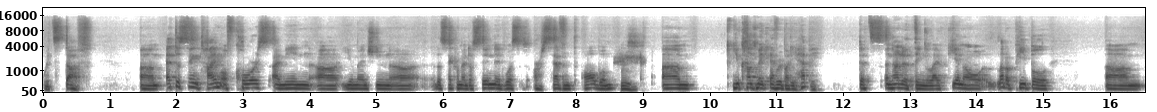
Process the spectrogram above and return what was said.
with stuff. Um, at the same time, of course, I mean, uh, you mentioned uh, the Sacrament of Sin. It was our seventh album. Mm. Um, you can't make everybody happy. That's another thing. Like you know, a lot of people. Um,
